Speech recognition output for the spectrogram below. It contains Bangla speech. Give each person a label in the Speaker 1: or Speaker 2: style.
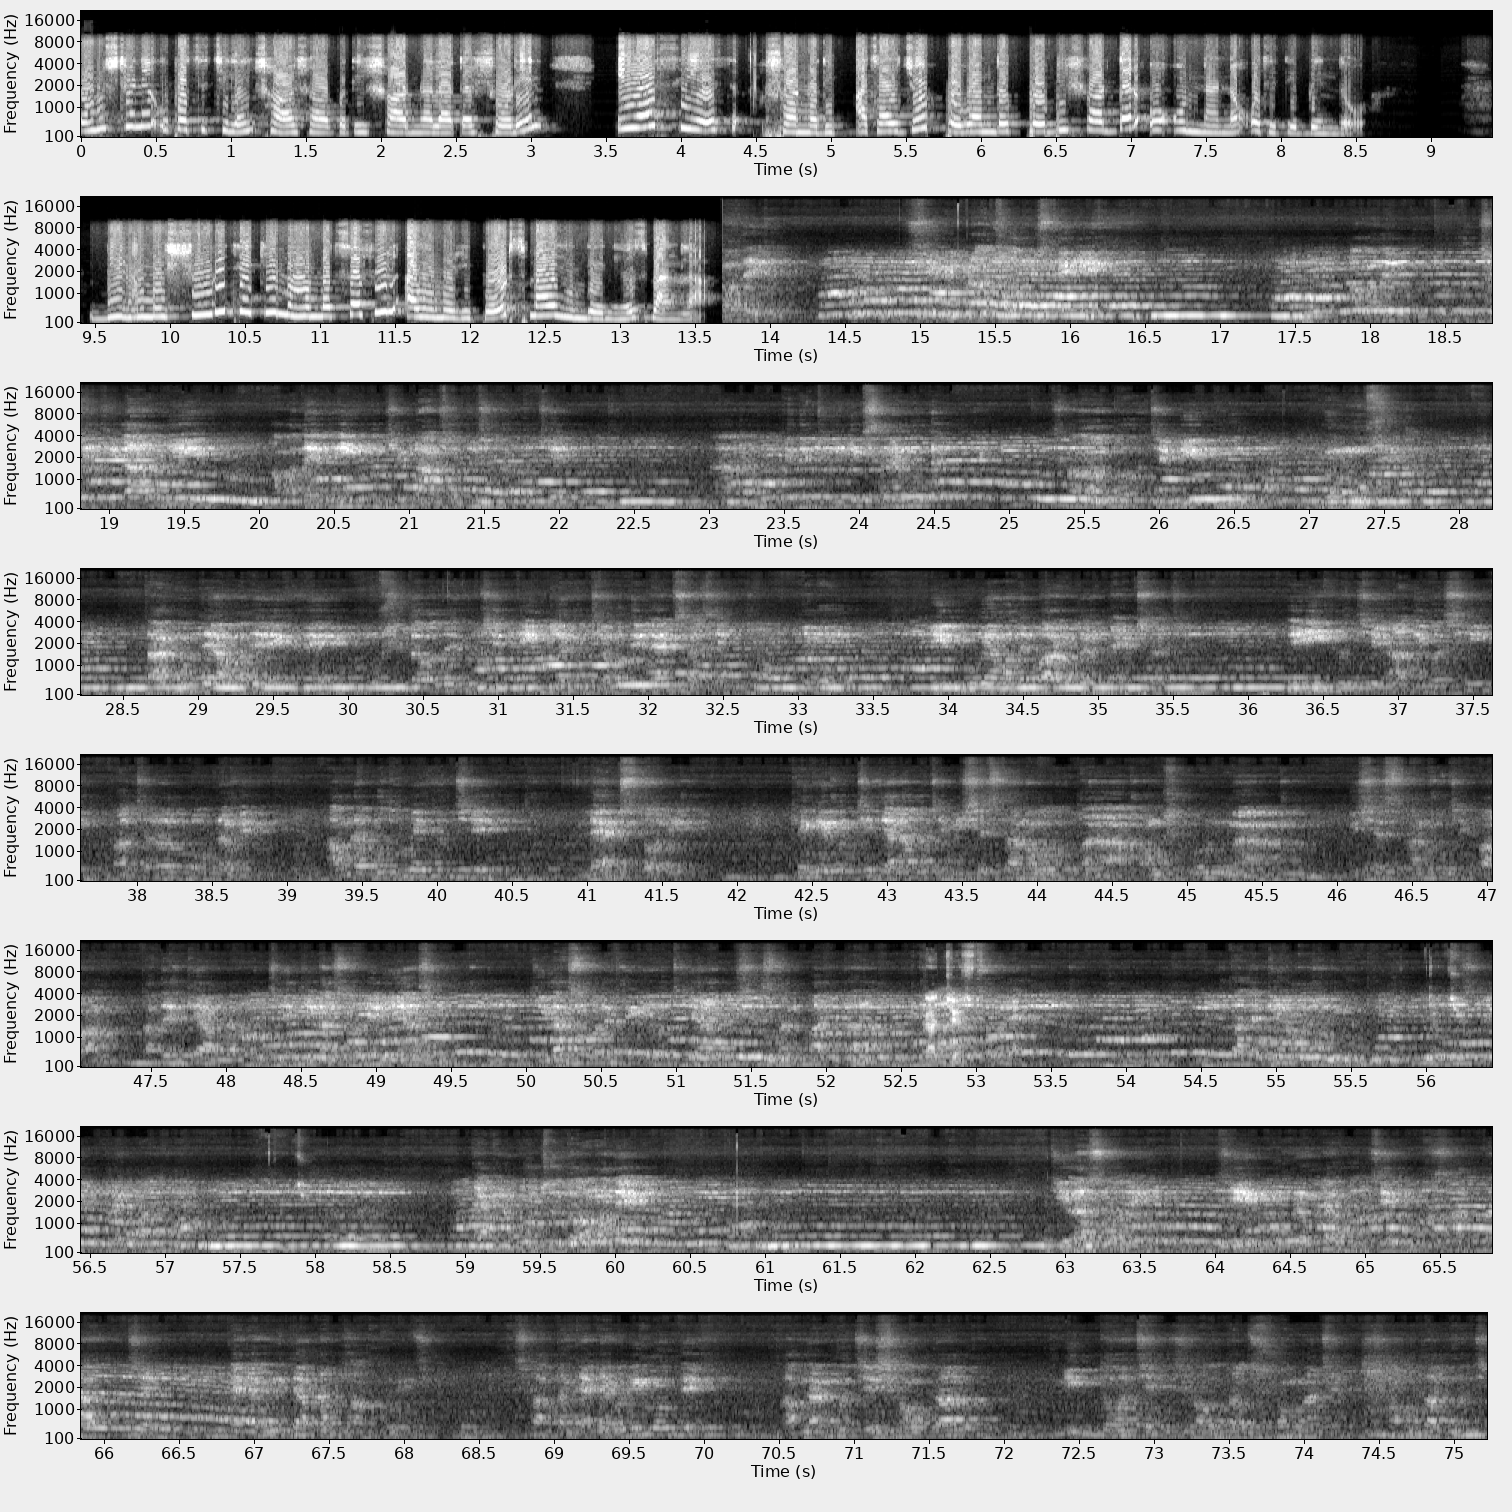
Speaker 1: অনুষ্ঠানে উপস্থিত ছিলেন সহসভাপতি স্বর্ণলতা সোরেন এআরসিএস স্বর্ণদীপ আচার্য, প্রবন্ধক প্রবীর সর্দার ও অন্যান্য অতিথিবৃন্দ। বীরভূমের সিউড়ি থেকে মোহাম্মদ সফিউল আলমের report Smile India News Bangla.
Speaker 2: সাধারণত হচ্ছে বীরভূম তার মধ্যে আমাদের এখানে মুর্শিদাবাদের হচ্ছে তিনটা হচ্ছে আমাদের ল্যান্ডস আছে এবং বীরভূমে আমাদের বারোটা ল্যান্ডস আছে। এই হচ্ছে আদিবাসী কালচারাল প্রোগ্রামে আমরা প্রথমে হচ্ছে ল্যান্ড স্তরে থেকে হচ্ছে যারা হচ্ছে বিশেষ স্থান অংশগ্রহণ বিশেষ স্থান হচ্ছে পান তাদেরকে আমরা হচ্ছে জেলা স্তরে নিয়ে আসি। জেলা স্তরে থেকে হচ্ছে যারা বিশেষ স্থান পায় তারা
Speaker 3: রাজ্য
Speaker 2: স্তরে তাদেরকে আমরা জেলা স্তরে যে প্রোগ্রামটা হচ্ছে, সাতটা হচ্ছে ক্যাটাগরিতে আমরা ভাগ করেছি। সাতটা ক্যাটাগরির মধ্যে আপনার হচ্ছে সাঁওতাল নৃত্য আছে, সাঁওতাল সং আছে, সাঁওতাল হচ্ছে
